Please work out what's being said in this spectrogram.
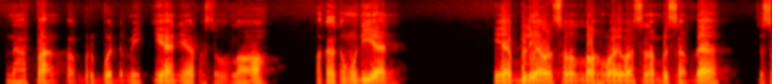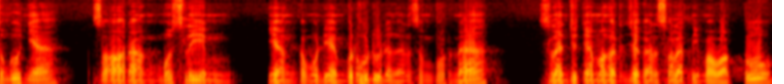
Kenapa engkau berbuat demikian ya Rasulullah? Maka kemudian ya beliau Shallallahu Alaihi Wasallam bersabda, sesungguhnya seorang Muslim yang kemudian berwudu dengan sempurna, selanjutnya mengerjakan sholat lima waktu,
